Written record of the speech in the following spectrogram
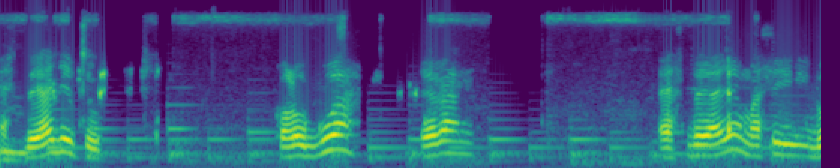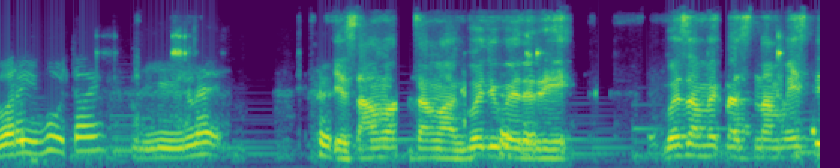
SD aja tuh. Kalau gua ya kan? SD aja masih 2000 coy. Gile. Ya sama sama. Gue juga dari gue sampai kelas 6 SD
